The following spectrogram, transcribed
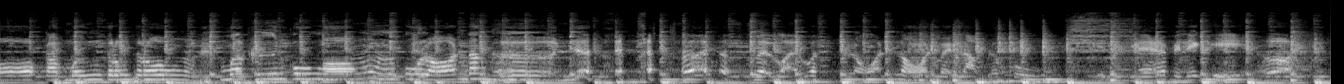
อกกับมึงตรงๆ เมื่อคืนกูงง กูหลอนทั้งคืน ไม่ไหววะหลอนนอนไม่ ห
